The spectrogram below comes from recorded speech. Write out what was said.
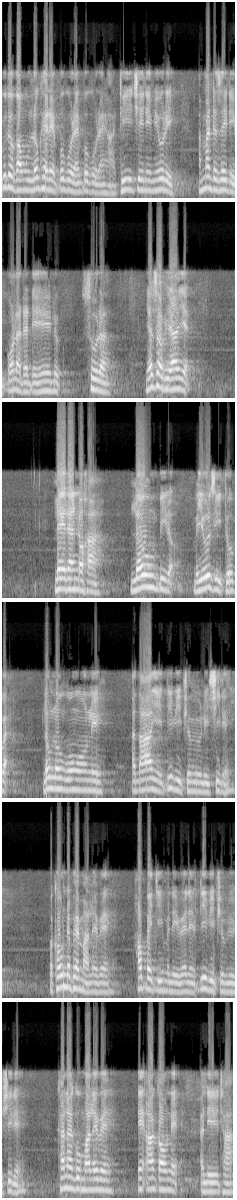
ကုသိုလ်ကောင်းမှုလုပ်ခဲ့တဲ့ပုဂ္ဂိုလ်တိုင်းပုဂ္ဂိုလ်တိုင်းဟာဒီအခြေအနေမျိုးတွေအမှတ်တစိတ်တွေပေါ်လာတတ်တယ်လို့ဆိုတာမြတ်စွာဘုရားရဲ့လေရန်တော်ဟာလုံးပြီးတော့မယိုးစီထိုးပတ်လုံးလုံးဝုံဝုံလေးအသားရည်ပြည့်ပြည့်ဖြိုးဖြိုးလေးရှိတယ်ပခုံးတစ်ဖက်မှာလည်းပဲ ဟောက်ပက်ကြီးမနေပဲနဲ့ပြည့်ပြည့်ဖြိုးဖြိုးရှိတယ်ခန္ဓာကိုယ်မှာလည်းပဲအင်အားကောင်းတဲ့အနေအထား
